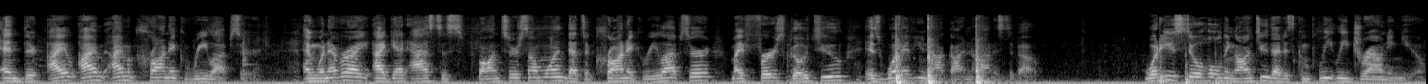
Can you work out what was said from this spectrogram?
and there, I I'm I'm a chronic relapser. And whenever I, I get asked to sponsor someone that's a chronic relapser, my first go to is what have you not gotten honest about? What are you still holding on to that is completely drowning you?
